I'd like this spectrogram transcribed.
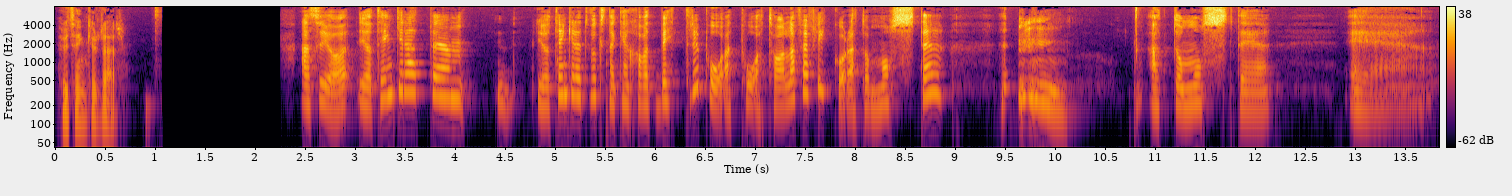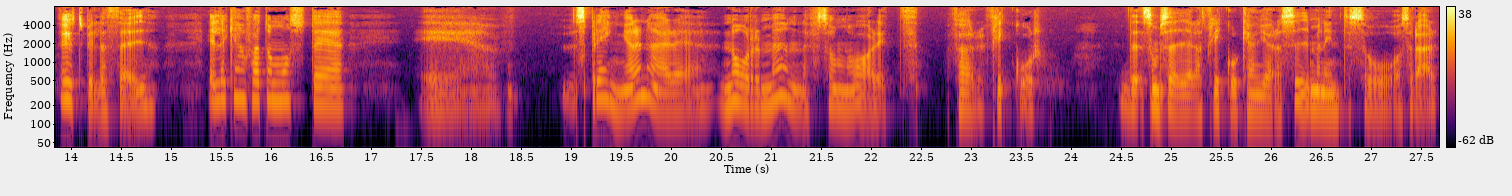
Hur tänker du där? Alltså jag, jag tänker att ehm, jag tänker att vuxna kanske har varit bättre på att påtala för flickor att de måste att de måste eh, utbilda sig. Eller kanske att de måste eh, spränga den här eh, normen som har varit för flickor. Som säger att flickor kan göra si men inte så och sådär.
